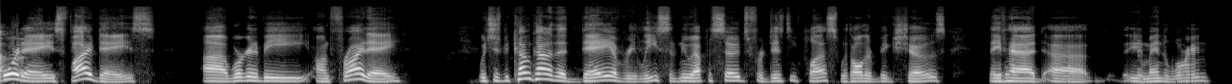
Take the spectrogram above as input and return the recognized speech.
four days, five days. Uh, we're going to be on Friday, which has become kind of the day of release of new episodes for Disney Plus with all their big shows. They've had uh, you know Mandalorian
